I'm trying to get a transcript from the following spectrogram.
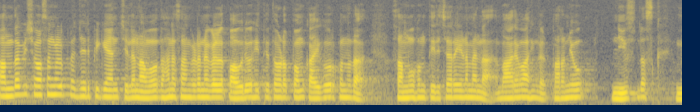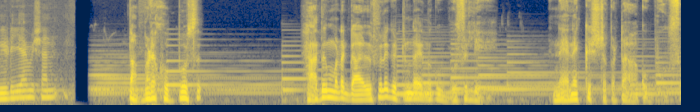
അന്ധവിശ്വാസങ്ങൾ പ്രചരിപ്പിക്കാൻ ചില നവോത്ഥാന സംഘടനകൾ പൗരോഹിത്യത്തോടൊപ്പം കൈകോർക്കുന്നത് സമൂഹം തിരിച്ചറിയണമെന്ന് ഭാരവാഹികൾ പറഞ്ഞു. News desk media mission. നമ്മുടെ ഹുബൂസ്. അത് നമ്മുടെ ഗൾഫിൽ കിട്ടുണ്ടായിരുന്ന കുബൂസില്ലേ? നിനക്കിഷ്ടപ്പെട്ട ആ കുബൂസ്.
